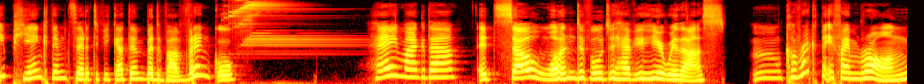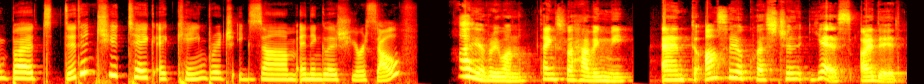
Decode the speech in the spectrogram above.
i pięknym certyfikatem B2 w ręku. Hey Magda, it's so wonderful to have you here with us. Correct me if I'm wrong, but didn't you take a Cambridge exam in English yourself? Hi everyone, thanks for having me. And to answer your question, yes, I did.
